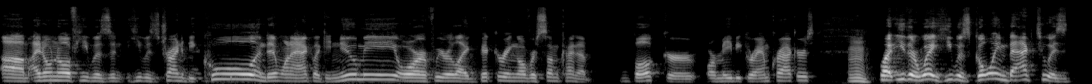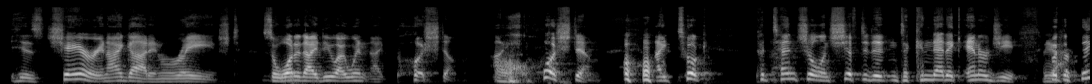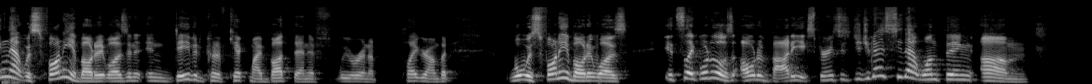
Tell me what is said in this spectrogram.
Um, I don't know if he was he was trying to be cool and didn't want to act like he knew me, or if we were like bickering over some kind of book or or maybe graham crackers. Mm. But either way, he was going back to his his chair, and I got enraged. So what did I do? I went and I pushed him. I oh. pushed him. I took potential and shifted it into kinetic energy. Yeah. But the thing that was funny about it was, and, and David could have kicked my butt then if we were in a playground, but what was funny about it was it's like one of those out of body experiences. Did you guys see that one thing? Um,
